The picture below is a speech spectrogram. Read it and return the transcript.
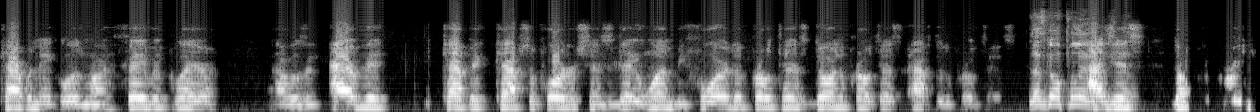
Kaepernick was my favorite player. I was an avid Cap Cap supporter since day one, before the protest, during the protest, after the protest. Let's go political. I just don't agree.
